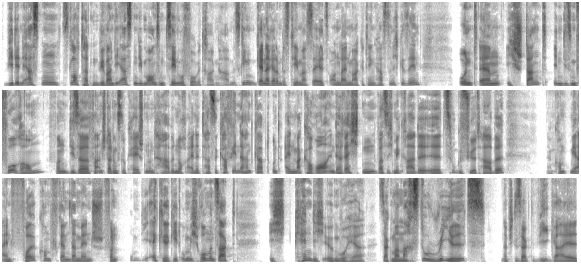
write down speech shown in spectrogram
wir den ersten Slot hatten. Wir waren die ersten, die morgens um 10 Uhr vorgetragen haben. Es ging generell um das Thema Sales, Online-Marketing. Hast du nicht gesehen? Und ähm, ich stand in diesem Vorraum von dieser Veranstaltungslocation und habe noch eine Tasse Kaffee in der Hand gehabt und ein Macaron in der rechten, was ich mir gerade äh, zugeführt habe. Dann kommt mir ein vollkommen fremder Mensch von um die Ecke, geht um mich rum und sagt, ich kenne dich irgendwoher. Sag mal, machst du Reels? Dann habe ich gesagt, wie geil,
